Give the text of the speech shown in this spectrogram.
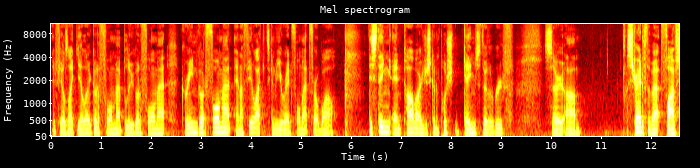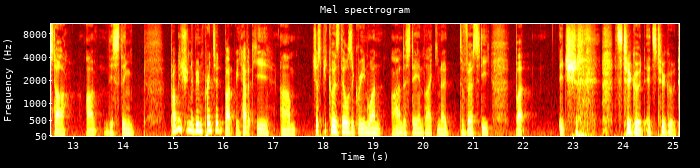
It feels like yellow got a format, blue got a format, green got a format, and I feel like it's going to be a red format for a while. This thing and Carbo are just going to push games through the roof. So, um, straight off the bat, five star. Uh, this thing probably shouldn't have been printed, but we have it here. Um, just because there was a green one, I understand like you know diversity, but it sh- it's too good. It's too good.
